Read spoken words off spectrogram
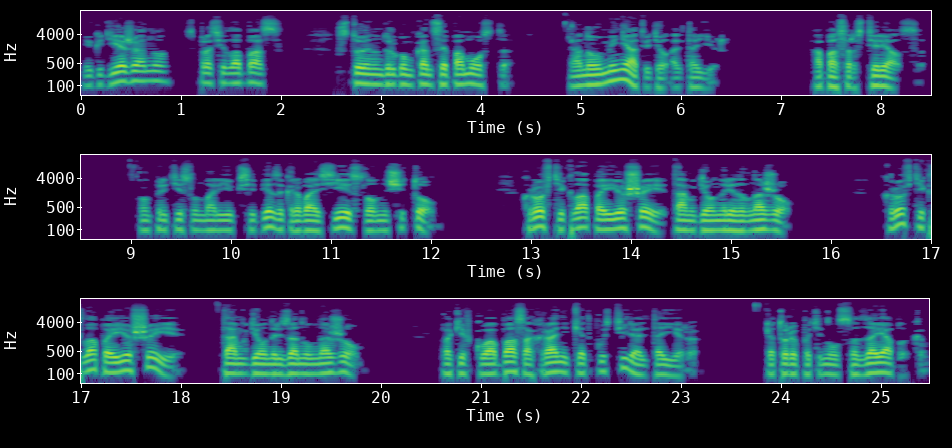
«И где же оно?» — спросил Аббас, стоя на другом конце помоста. «Оно у меня», — ответил Альтаир. Аббас растерялся. Он притиснул Марию к себе, закрываясь ей, словно щитом. Кровь текла по ее шее, там, где он резал ножом. Кровь текла по ее шее, там, где он резанул ножом. По кивку Аббаса охранники отпустили Альтаира, который потянулся за яблоком.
